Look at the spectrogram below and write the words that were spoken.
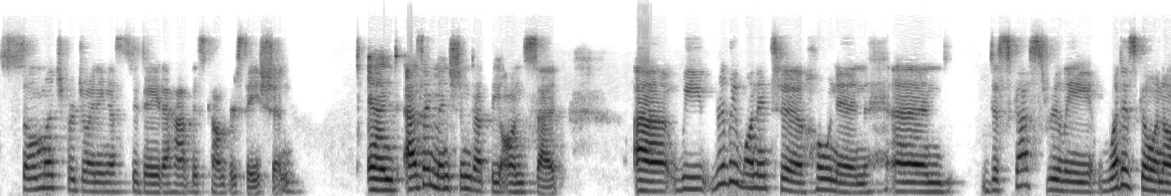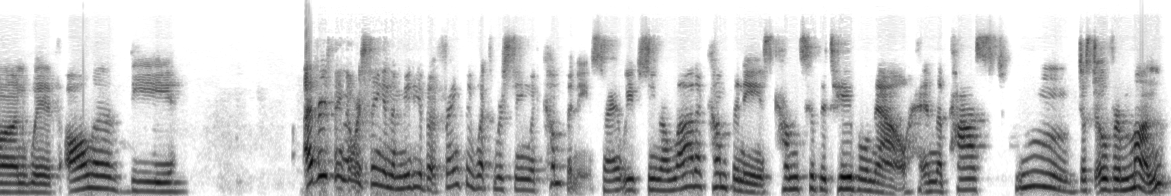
so much for joining us today to have this conversation. And as I mentioned at the onset, uh, we really wanted to hone in and discuss really what is going on with all of the everything that we're seeing in the media, but frankly, what we're seeing with companies, right? We've seen a lot of companies come to the table now in the past hmm, just over a month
